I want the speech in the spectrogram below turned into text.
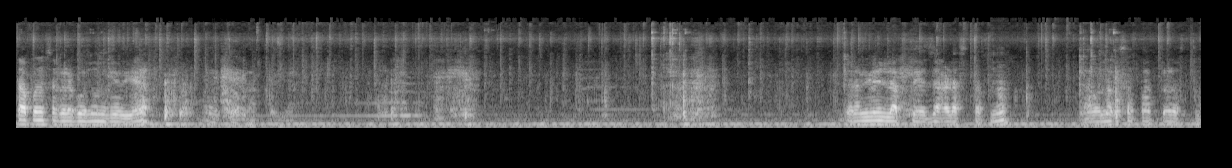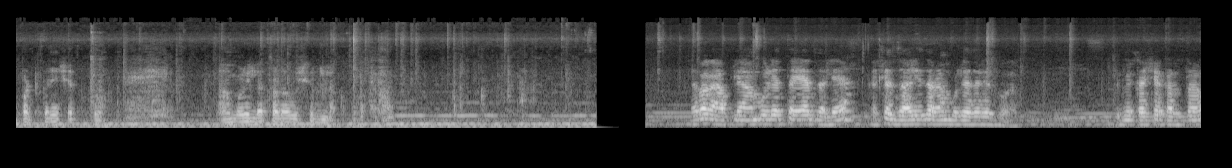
पास्ता आता आपण सगळं बनवून घेऊया. जरा वेळ लागतो या जाड असतात ना. धावला कसा पातळ असतो पटकन शकतो आंबोळीला थोडा उशीर लागतो. हे बघा आपल्या आंबोल्या तयार झाल्या. कशा जाळीदार आंबोल्या झाल्यात बघा. तुम्ही कशा करता?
